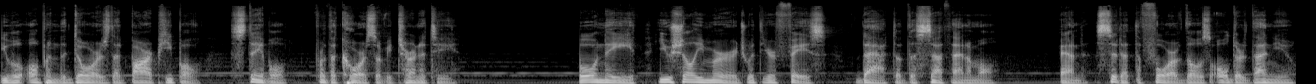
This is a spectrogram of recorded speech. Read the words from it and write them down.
You will open the doors that bar people, stable for the course of eternity. O Neith, you shall emerge with your face that of the Seth animal, and sit at the fore of those older than you.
